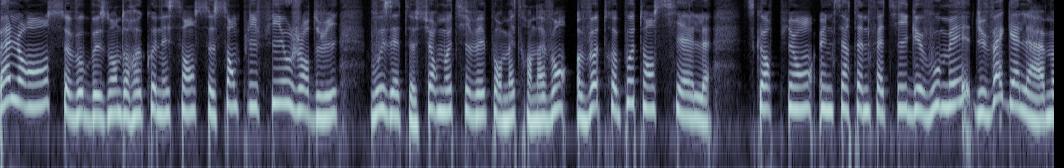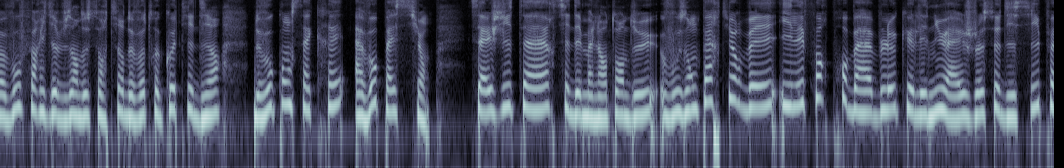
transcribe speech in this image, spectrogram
Balance, vos besoins de reconnaissance s'amplifient aujourd'hui. Vous êtes surmotivé pour mettre en avant votre potentiel. Scorpion, une certaine fatigue vous met du vague à l'âme. Vous feriez bien de sortir de votre quotidien, de vous consacrer à vos passions. Sagittaire, si des malentendus vous ont perturbé, il est fort probable que les nuages se dissipent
